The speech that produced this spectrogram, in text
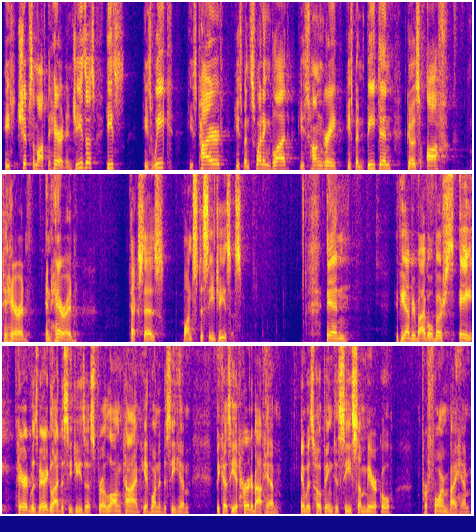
he ships him off to Herod. And Jesus, he's, he's weak, he's tired, he's been sweating blood, he's hungry, he's been beaten, goes off to Herod. And Herod, text says, wants to see Jesus. And If you have your Bible, verse 8 Herod was very glad to see Jesus. For a long time, he had wanted to see him because he had heard about him and was hoping to see some miracle performed by him.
